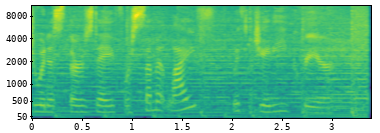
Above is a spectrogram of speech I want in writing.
Join us Thursday for Summit Life with JD Greear.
